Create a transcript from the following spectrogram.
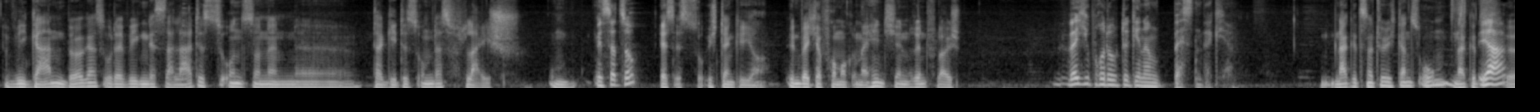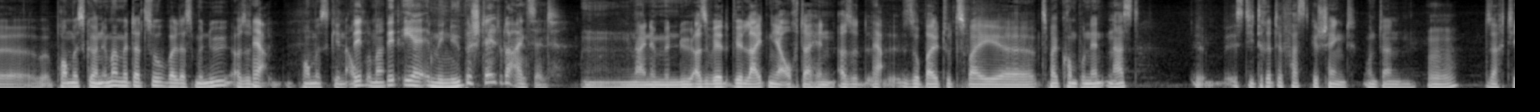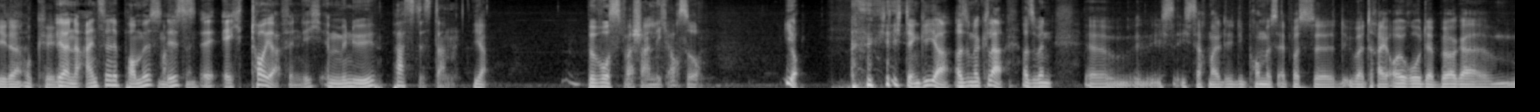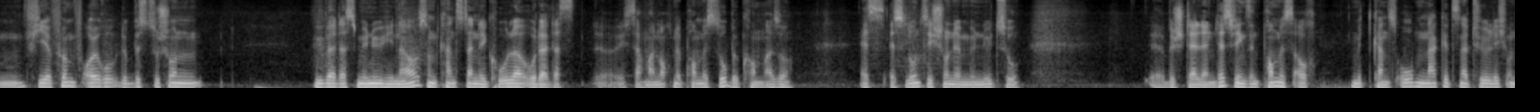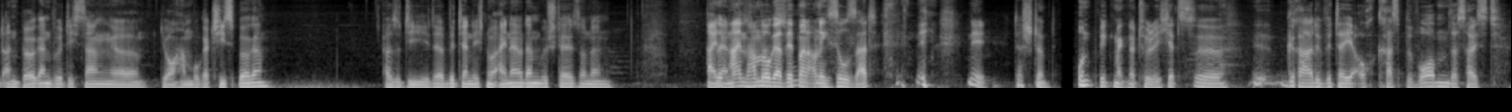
veganen Burgers oder wegen des Salates zu uns, sondern äh, da geht es um das Fleisch. Um, Ist das so? es ist so, ich denke ja. In welcher Form auch immer. Hähnchen, Rindfleisch. Welche Produkte gehen am besten weg hier? Nuggets natürlich ganz oben. Nuggets, Ja. äh, Pommes gehören immer mit dazu, weil das Menü, also Ja. Pommes gehen auch Wird, immer. wird eher im Menü bestellt oder einzeln? Nein, im Menü. Also wir, wir leiten ja auch dahin. Also Ja. sobald du zwei, äh, zwei Komponenten hast, ist die dritte fast geschenkt. Und dann sagt jeder, okay. Ja, eine einzelne Pommes ist Sinn. äh, echt teuer, finde ich. Im Menü passt es dann. Ja. Bewusst wahrscheinlich auch so. Ja. ich denke ja. Also na klar. Also wenn, äh, ich, ich sag mal, die, die Pommes etwas äh, über drei Euro, der Burger ähm, vier, fünf Euro, du bist du schon über das Menü hinaus und kannst dann eine Cola oder das, äh, ich sag mal, noch eine Pommes so bekommen. Also es, es lohnt sich schon im Menü zu äh, bestellen. Deswegen sind Pommes auch mit ganz oben, Nuggets natürlich und an Burgern würde ich sagen, äh, ja, Hamburger Cheeseburger. Also die, da wird ja nicht nur einer dann bestellt, sondern einer Mit einem Hamburger dazu. wird man auch nicht so satt. Nee, das stimmt. Und Big Mac natürlich. Jetzt äh, gerade wird er ja auch krass beworben. Das heißt,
